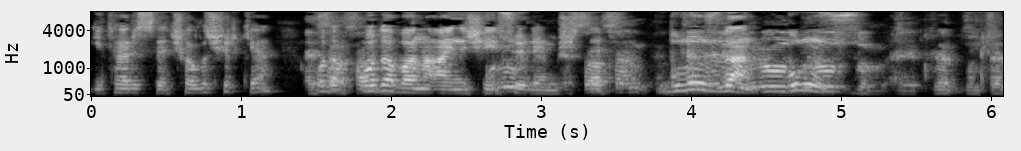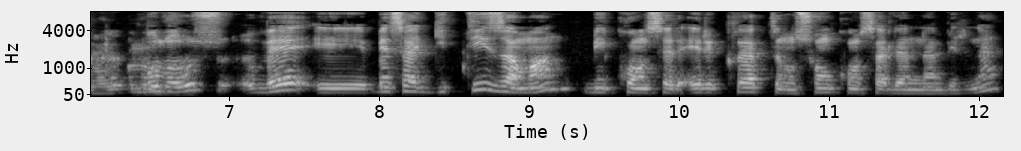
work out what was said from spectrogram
gitaristle çalışırken o da o da bana aynı şeyi blues, söylemişti. Blues'dan blues, blues, blues, blues ve e, mesela gittiği zaman bir konser Eric Clapton'ın son konserlerinden birine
